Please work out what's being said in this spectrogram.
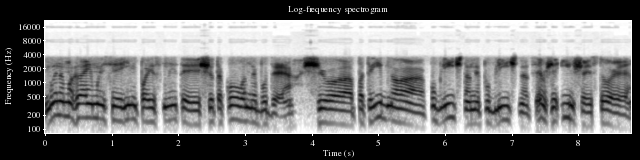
Ми намагаємося їм пояснити, що такого не буде, що потрібно публічно, не публічно, це вже інша історія.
